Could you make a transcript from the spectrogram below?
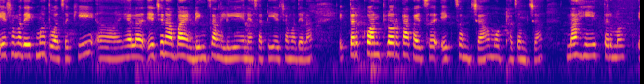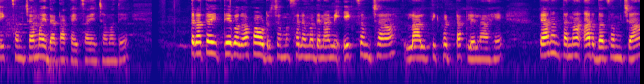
याच्यामध्ये एक महत्त्वाचं की ह्याला याची ना बाइंडिंग चांगली येण्यासाठी याच्यामध्ये ना एकतर कॉर्नफ्लोअर टाकायचं एक चमचा मोठा चमचा. नाही तर मग एक चमचा मैदा टाकायचा याच्यामध्ये. तर आता इथे बघा पावडरच्या मसाल्यामध्ये ना मी एक चमचा लाल तिखट टाकलेला आहे. त्यानंतर ना अर्धा चमचा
